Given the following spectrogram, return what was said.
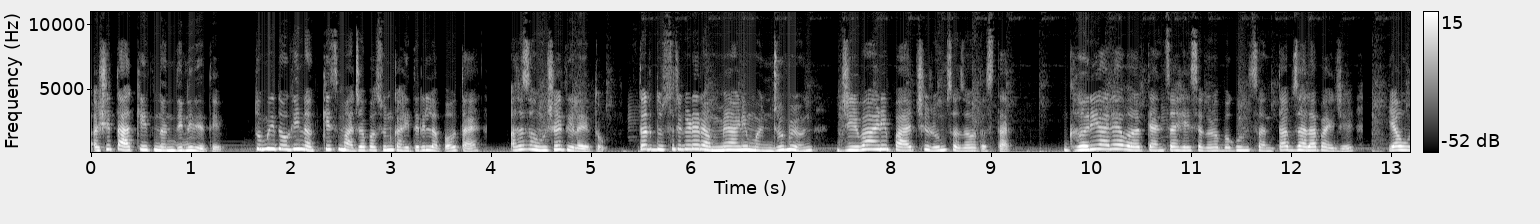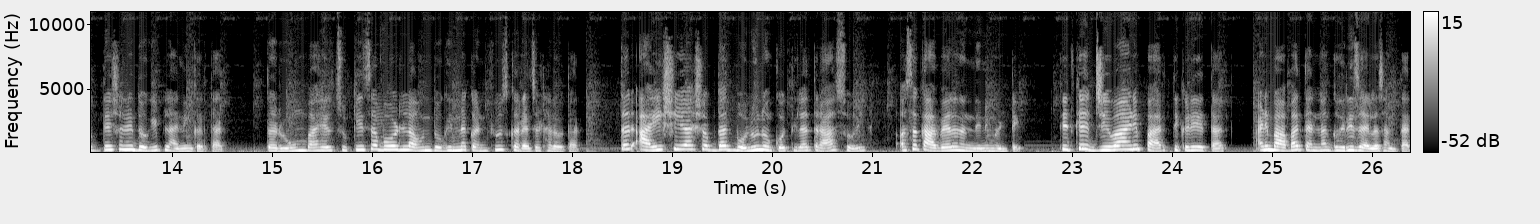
अशी ताकीद नंदिनी देते. तुम्ही दोघी नक्कीच माझ्यापासून काहीतरी लपवताय असा संशय तिला येतो. तर दुसरीकडे रम्या आणि मंजू मिळून जीवा आणि पाचची रूम सजवत असतात. घरी आल्यावर त्यांचा हे सगळं बघून संताप झाला पाहिजे या उद्देशाने दोघी प्लॅनिंग करतात. तर रूम बाहेर चुकीचा बोर्ड लावून दोघींना कन्फ्यूज करायचं ठरवतात. तर आईशी या शब्दात बोलू नको तिला त्रास होईल असं काव्याला नंदिनी म्हणते. तितके जीवा आणि पार्थ तिकडे येतात आणि बाबा त्यांना घरी जायला सांगतात.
